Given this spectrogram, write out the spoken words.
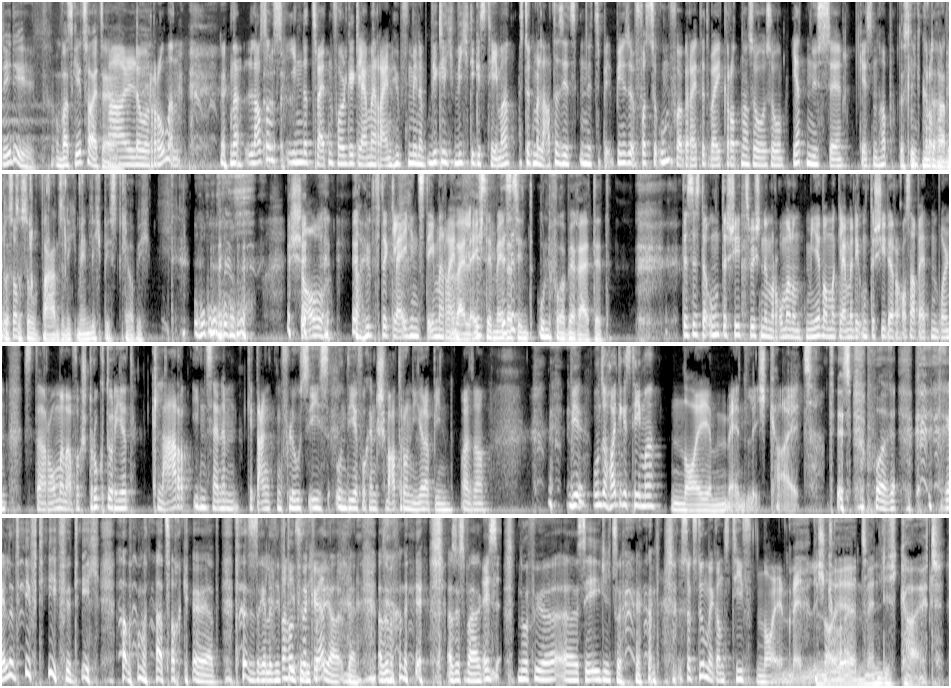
Didi, um was geht's heute? Hallo Roman. Na, lass uns in der zweiten Folge gleich mal reinhüpfen in ein wirklich wichtiges Thema. Es tut mir leid, dass ich jetzt, jetzt bin ich so fast so unvorbereitet, weil ich gerade noch so, so Erdnüsse gegessen habe. Das liegt nur daran, dass du so wahnsinnig männlich bist, glaube ich. Oh, schau, da hüpft er gleich ins Thema rein. Weil echte das, Männer das ist, sind unvorbereitet. Das ist der Unterschied zwischen dem Roman und mir, wenn wir gleich mal die Unterschiede rausarbeiten wollen, dass der Roman einfach strukturiert, klar in seinem Gedankenfluss ist und ich einfach ein Schwadronierer bin. Also, wir, unser heutiges Thema: neue Männlichkeit. Das war re relativ tief für dich, aber man hat es auch gehört. Das ist relativ Man tief für dich. gehört? Ja, nein. Also, man, also es war Es- nur für äh, Seeigel zu hören. Sagst du mir ganz tief: neue Männlichkeit. Männlichkeit.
